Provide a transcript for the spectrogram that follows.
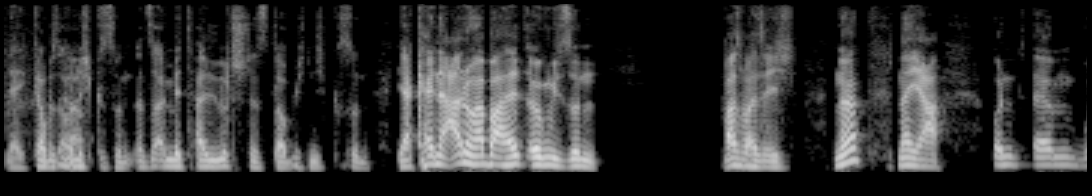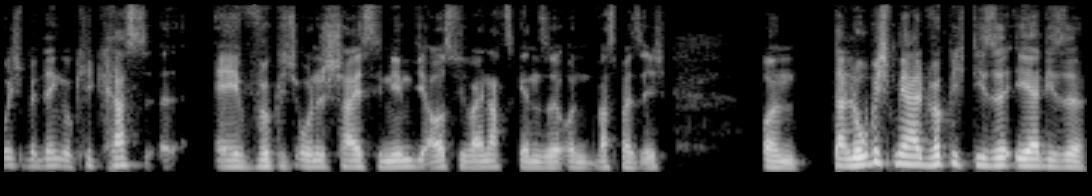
Ja, ich glaube, ist auch Ja. nicht gesund. Also ein Metallutschen ist, glaube ich, nicht gesund. Ja, keine Ahnung, aber halt irgendwie so ein, was weiß ich, ne? Naja, und ähm, wo ich mir denke, okay, krass, äh, ey, wirklich ohne Scheiß, die nehmen die aus wie Weihnachtsgänse und was weiß ich. Und da lobe ich mir halt wirklich diese, eher diese,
